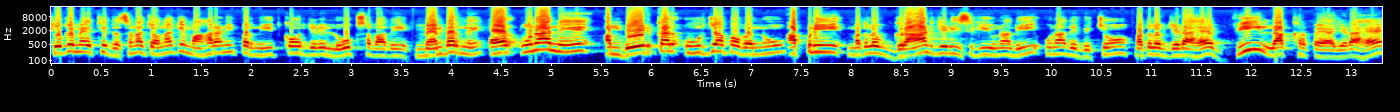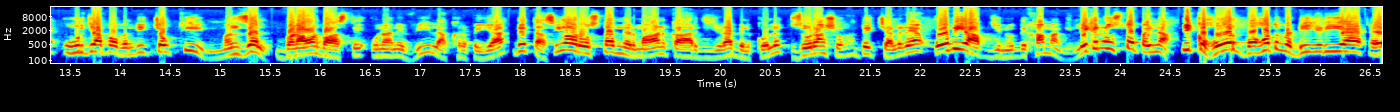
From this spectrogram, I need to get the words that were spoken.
ਕਿਉਂਕਿ ਮੈਂ ਇੱਥੇ ਦੱਸਣਾ ਚਾਹੁੰਦਾ ਕਿ ਮਹਾਰਾਣੀ ਪ੍ਰਨੀਤ ਕੌਰ ਜਿਹੜੇ ਲੋਕ ਸਭਾ ਦੇ ਮੈਂਬਰ ਨੇ, ਔਰ ਉਹਨਾਂ ਨੇ ਅੰਬੇਡਕਰ ਊਰਜਾ ਭਵਨ ਨੂੰ ਆਪਣੀ ਮਤਲਬ ਗ੍ਰਾਂਟ ਜਿਹੜੀ ਸੀਗੀ ਉਹਨਾਂ ਦੀ, ਉਹਨਾਂ ਦੇ ਵਿੱਚੋਂ ਮਤਲਬ ਜਿਹੜਾ ਹੈ 20 ਲੱਖ ਰੁਪਇਆ ਜਿਹੜਾ ਹੈ, ਊਰਜਾ ਭਵਨ ਦੀ ਚੌਥੀ ਮੰਜ਼ਲ ਬਣਾਉਣ ਵਾਸਤੇ ਉਹਨਾਂ ਨੇ 20 ਲੱਖ ਰੁਪਈਆ ਦਿੱਤਾ ਸੀ ਔਰ ਉਸ ਦਾ ਨਿਰਮਾਣ ਕਾਰਜ ਜਿਹੜਾ ਬਿਲਕੁਲ ਜ਼ੋਰਾਂ ਸ਼ੋਰਾਂ ਤੇ ਚੱਲ ਰਿਹਾ, ਉਹ ਵੀ ਆਪ ਜੀ ਨੂੰ ਦਿਖਾਵਾਂਗੇ। ਲੇਕਿਨ ਉਸ ਤੋਂ ਪਹਿਲਾਂ ਇੱਕ ਹੋਰ ਬਹੁਤ ਵੱਡੀ ਜਿਹੜੀ ਹੈ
